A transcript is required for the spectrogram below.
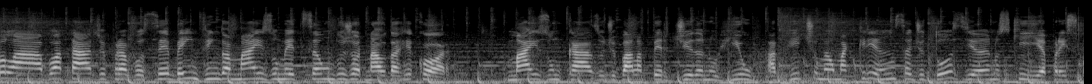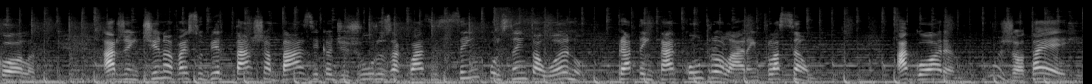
Olá, boa tarde para você. Bem-vindo a mais uma edição do Jornal da Record. Mais um caso de bala perdida no Rio. A vítima é uma criança de 12 anos que ia para a escola. A Argentina vai subir taxa básica de juros a quase 100% ao ano para tentar controlar a inflação. Agora, no JR.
